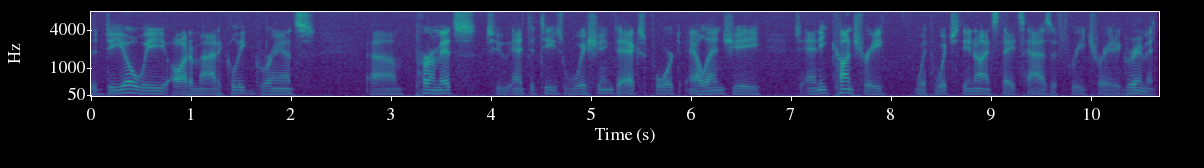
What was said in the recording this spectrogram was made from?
the DOE automatically grants um, permits to entities wishing to export LNG to any country with which the United States has a free trade agreement.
